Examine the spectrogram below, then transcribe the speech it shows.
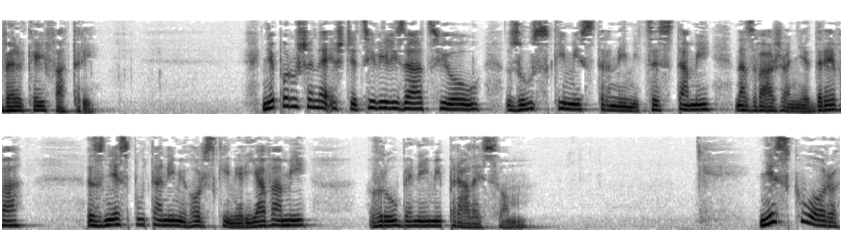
Veľkej Fatry. Neporušené ešte civilizáciou s úzkými strnými cestami na zvážanie dreva, s nespútanými horskými riavami, vrúbenými pralesom. Neskôr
